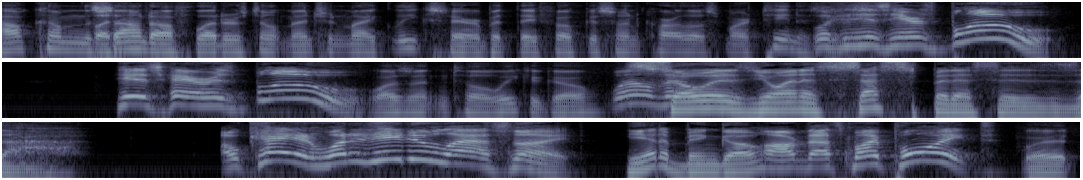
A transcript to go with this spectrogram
How come the But- sound off letters don't mention Mike Leake's hair, but they focus on Carlos Martinez? Look, his hair's blue. His hair is blue. Wasn't until a week ago. Well, so is Yoenis Cespedes. Uh, Okay, and what did he do last night? He had a bingo. Uh, that's my point. What?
